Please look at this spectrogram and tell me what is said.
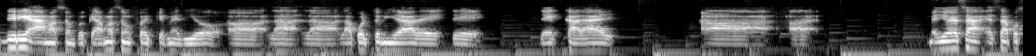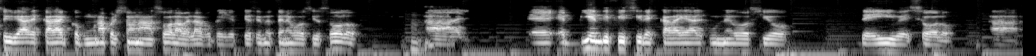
diría Amazon, porque Amazon fue el que me dio uh, la, la, la, oportunidad de, de, de escalar, uh, me dio esa, esa posibilidad de escalar como una persona sola, ¿verdad? Porque yo estoy haciendo este negocio solo. -huh. es bien difícil escalar un negocio de eBay solo. Ah,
